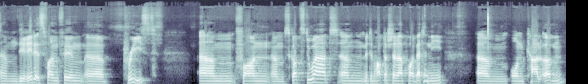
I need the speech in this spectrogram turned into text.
Ähm, die Rede ist vom Film äh, Priest ähm, von ähm, Scott Stewart ähm, mit dem Hauptdarsteller Paul Bettany ähm, und Carl Urban.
